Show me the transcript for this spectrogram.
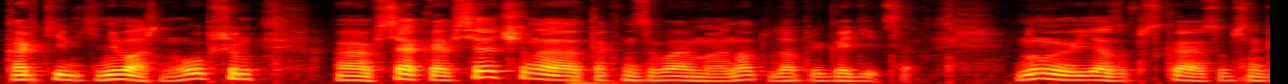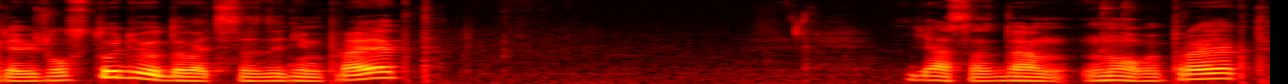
картинки, неважно. В общем, э, всякая всячина, так называемая, она туда пригодится. Ну, я запускаю, собственно говоря, Visual Studio. Давайте создадим проект. Я создам новый проект.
